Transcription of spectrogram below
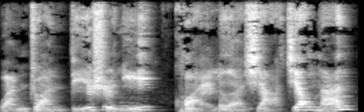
玩转迪士尼，快乐下江南。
